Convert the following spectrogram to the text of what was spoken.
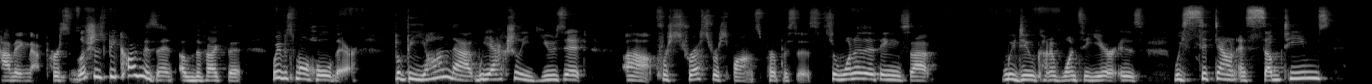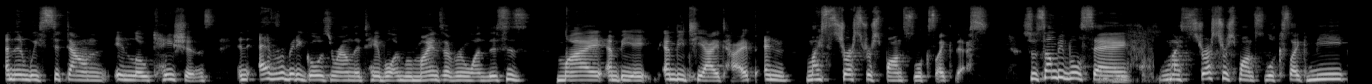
having that person. Let's just be cognizant of the fact that we have a small hole there. But beyond that, we actually use it uh, for stress response purposes. So one of the things that we do kind of once a year is we sit down as sub teams and then we sit down in locations and everybody goes around the table and reminds everyone this is my MBA, MBTI type and my stress response looks like this. So some people say mm-hmm. my stress response looks like me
